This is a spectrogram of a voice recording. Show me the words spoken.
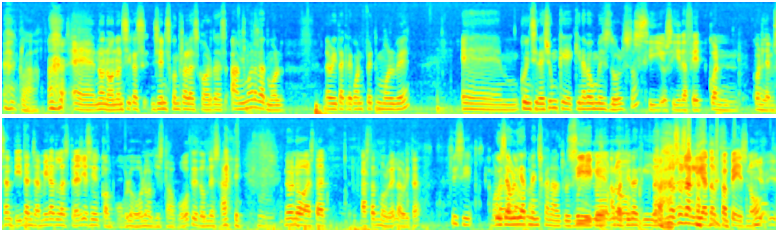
Clar. Eh, no, no, no ens fiques gens contra les cordes. A mi m'ha agradat molt. La veritat, crec que ho han fet molt bé. Eh, coincideixo en que quina veu més dolça. Sí, o sigui, de fet, quan, quan l'hem sentit, ens han mirat les tres i ha sigut com, hola, hola, i esta voz, de dónde sale? No, no, ha estat, ha estat molt bé, la veritat. Sí, sí. Molt Us heu liat agradable. menys que nosaltres. Sí, vull dir que no, a partir d'aquí ja... No s'us han liat els papers, no? I, i,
